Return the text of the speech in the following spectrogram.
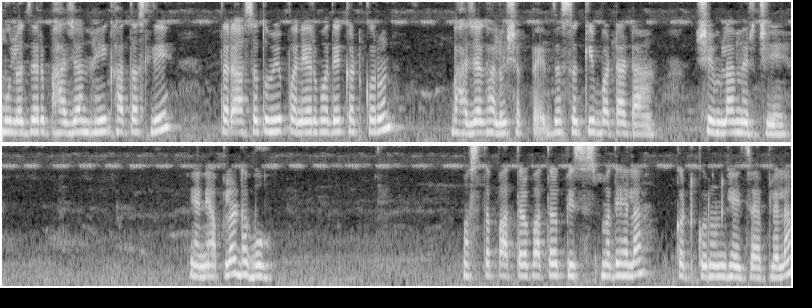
मुलं जर भाज्या नाही खात असली तर असं तुम्ही पनीरमध्ये कट करून भाज्या घालू शकताय. जसं की बटाटा शिमला मिरची याने आपला ढबू. मस्त पातळ पातळ पीसेसमध्ये ह्याला कट करून घ्यायचं आहे आपल्याला.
